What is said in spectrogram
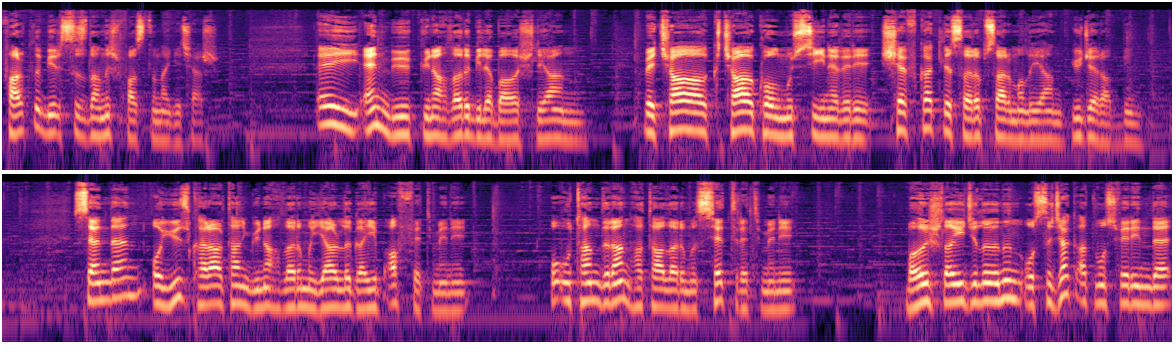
farklı bir sızlanış faslına geçer. Ey en büyük günahları bile bağışlayan ve çak çak olmuş sineleri şefkatle sarıp sarmalayan Yüce Rabbim. Senden o yüz karartan günahlarımı yarlı gayip affetmeni, o utandıran hatalarımı setretmeni, bağışlayıcılığının o sıcak atmosferinde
